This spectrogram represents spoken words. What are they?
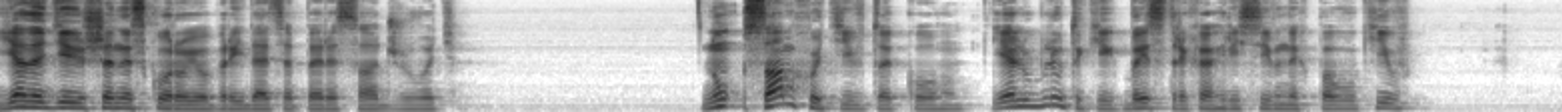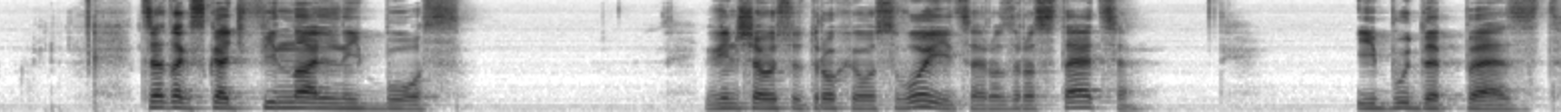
Я надію, ще не скоро його прийдеться пересаджувати. Ну, сам хотів такого. Я люблю таких бистрих агресивних павуків. Це, так сказати, фінальний бос. Він ще ось трохи освоїться, розростеться і буде пезд.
